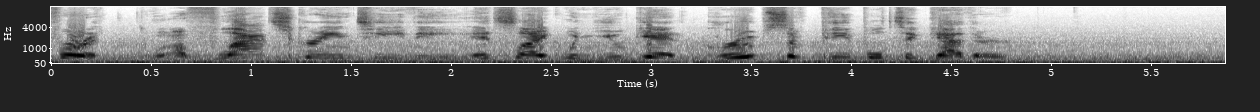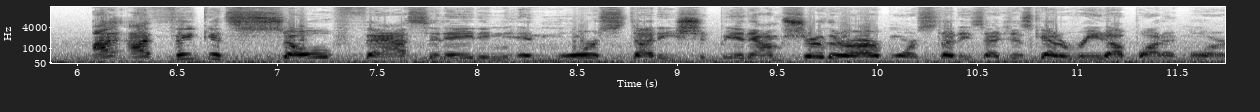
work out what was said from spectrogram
for a, a flat screen TV? It's like when you get groups of people together I, I think it's so fascinating, and more studies should be. And I'm sure there are more studies. I just got to read up on it more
